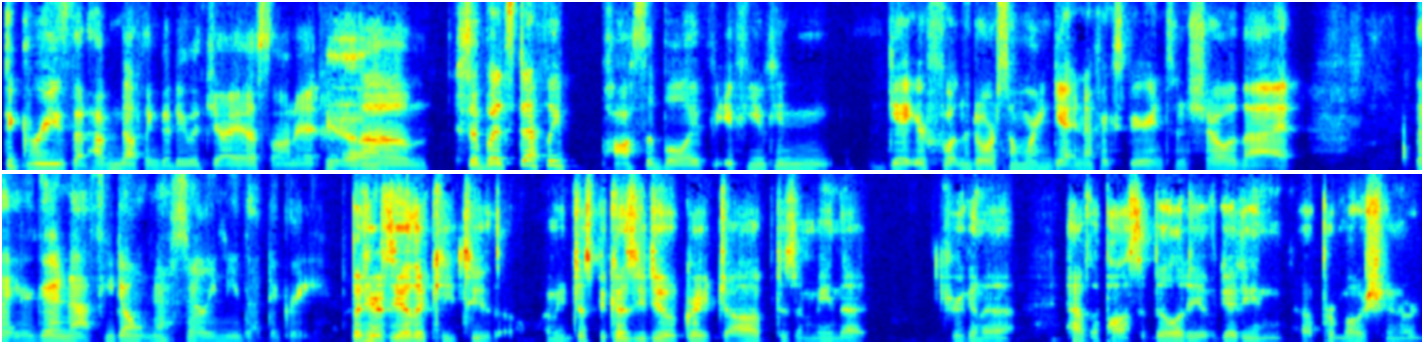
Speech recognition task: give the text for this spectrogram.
degrees that have nothing to do with GIS on it. Yeah. Um, so, but it's definitely possible if if you can get your foot in the door somewhere and get enough experience and show that that you're good enough, you don't necessarily need that degree. But here's the other key too, though. I mean, just because you do a great job doesn't mean that you're gonna have the possibility of getting a promotion or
